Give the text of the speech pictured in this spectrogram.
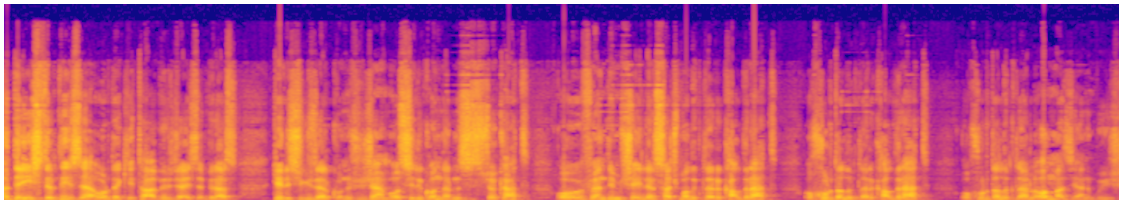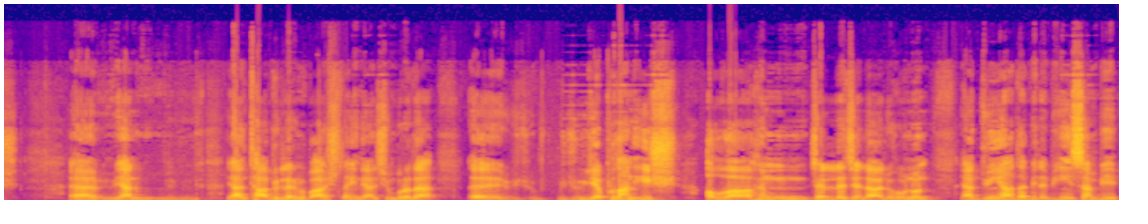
Değiştirdiyse oradaki tabiri caizse biraz gelişi güzel konuşacağım. O silikonlarını siz söke at. O efendim şeyleri saçmalıkları kaldır at. O hurdalıkları kaldır at. O hurdalıklarla olmaz yani bu iş. Ee, yani yani tabirlerimi bağışlayın yani şimdi burada e, yapılan iş Allah'ın Celle Celaluhu'nun yani dünyada bile bir insan bir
